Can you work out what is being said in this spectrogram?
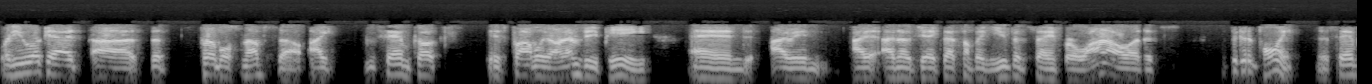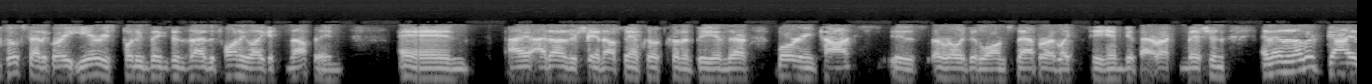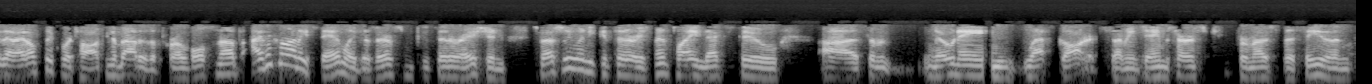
When you look at uh, the Pro Bowl snubs, though, I Sam Koch is probably our MVP. And I mean, I, I know Jake, that's something you've been saying for a while, and it's it's a good point. Sam Koch's had a great year. He's putting things inside the twenty like it's nothing, and I, I don't understand how Sam Koch couldn't be in there. Morgan Cox is a really good long snapper. I'd like to see him get that recognition. And then another guy that I don't think we're talking about is a Pro Bowl snub. I think Ronnie Stanley deserves some consideration, especially when you consider he's been playing next to uh, some no-name left guards. I mean, James Hurst for most of the season,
